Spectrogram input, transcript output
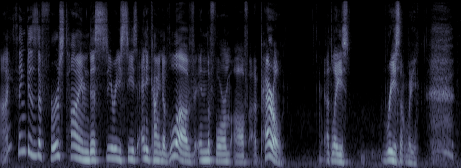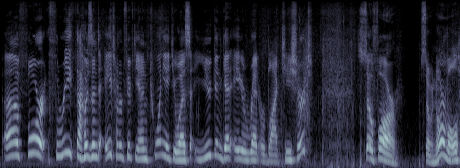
I think is the first time this series sees any kind of love in the form of apparel. At least recently. Uh, for 3,850 yen, 28 US, you can get a red or black t-shirt. So far, so normal.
